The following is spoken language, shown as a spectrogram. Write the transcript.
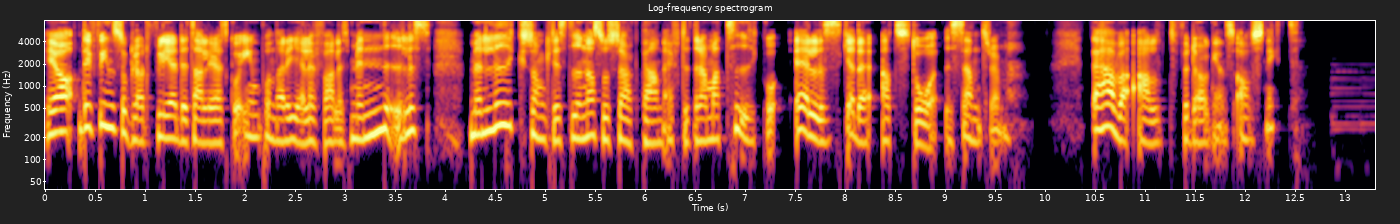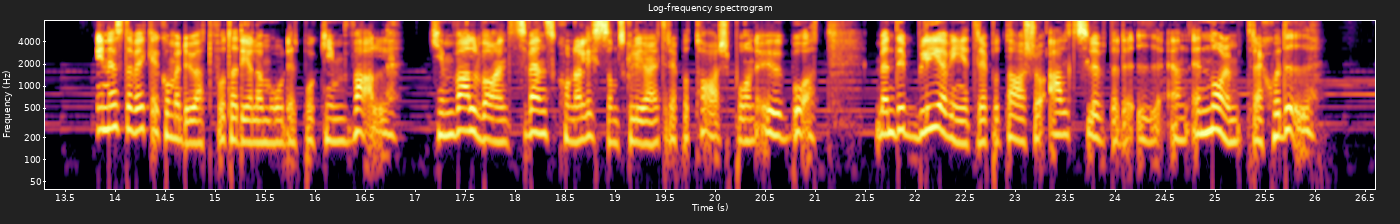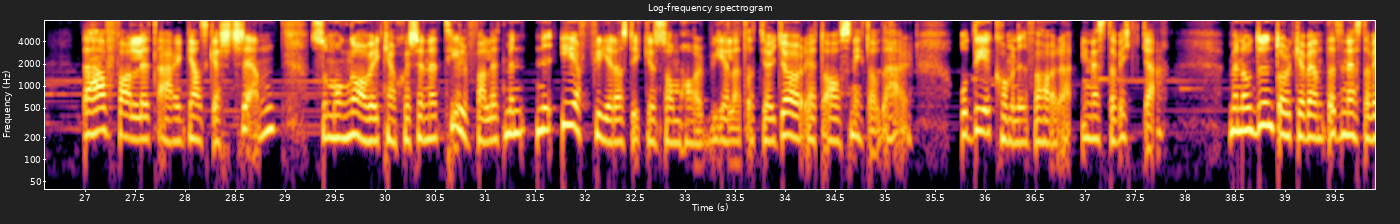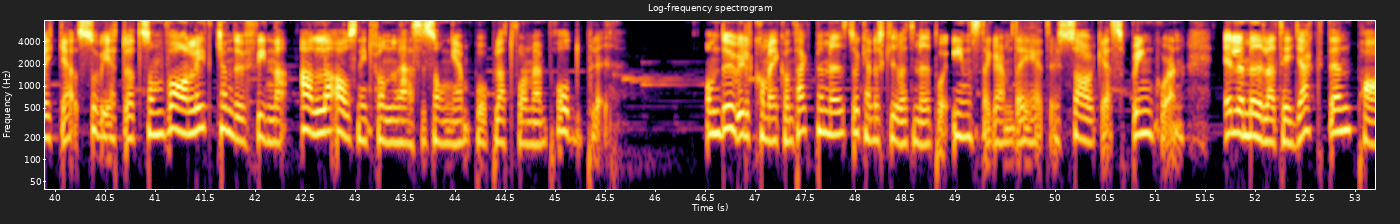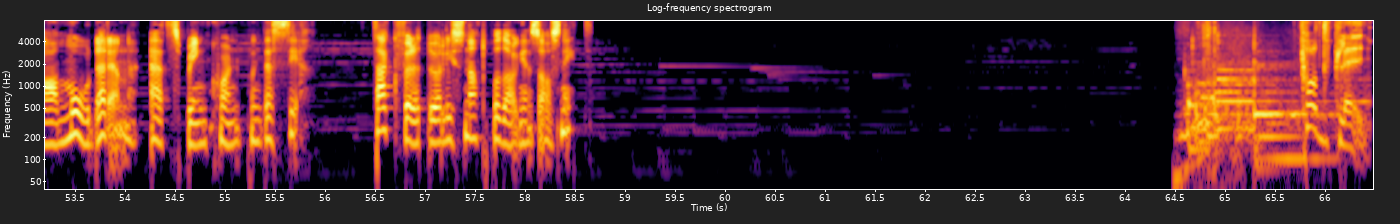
Ja, det finns såklart fler detaljer att gå in på när det gäller fallet med Nils. Men liksom Kristina så sökte han efter dramatik och älskade att stå i centrum. Det här var allt för dagens avsnitt. I nästa vecka kommer du att få ta del av mordet på Kim Wall. Kim Wall var en svensk journalist som skulle göra ett reportage på en ubåt. Men det blev inget reportage och allt slutade i en enorm tragedi. Det här fallet är ganska känt, så många av er kanske känner till fallet. Men ni är flera stycken som har velat att jag gör ett avsnitt av det här. Och det kommer ni få höra i nästa vecka. Men om du inte orkar vänta till nästa vecka så vet du att som vanligt kan du finna alla avsnitt från den här säsongen på plattformen Podplay. Om du vill komma i kontakt med mig så kan du skriva till mig på Instagram där jag heter Saga Springkorn eller mejla till jakten på mordaren at springkorn.se. Tack för att du har lyssnat på dagens avsnitt. Podplay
